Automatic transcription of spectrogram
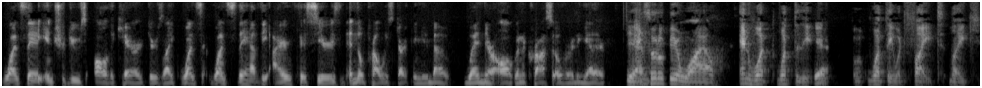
once they introduce all the characters, like once once they have the Iron Fist series, then they'll probably start thinking about when they're all going to cross over together. Yeah, And- so it'll be a while. and what what the Yeah. what they would fight. Like,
